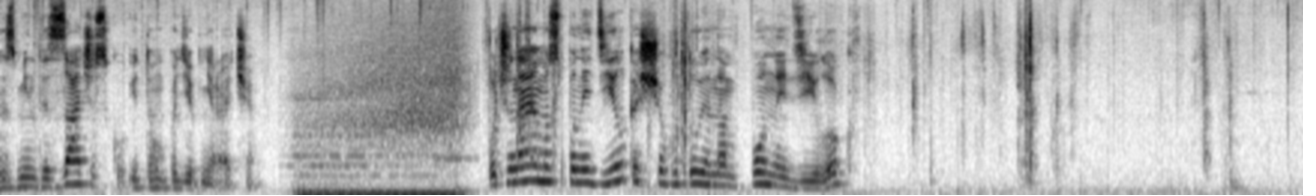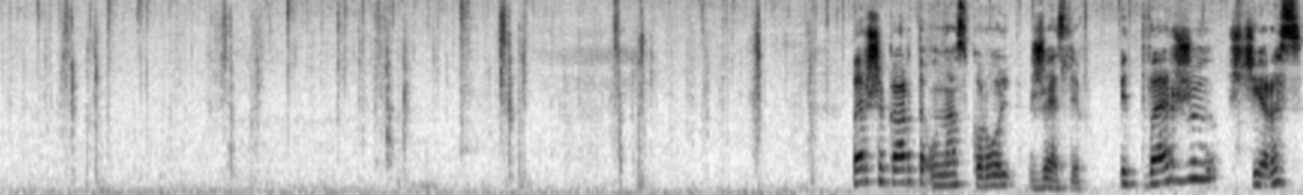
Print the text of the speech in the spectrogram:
змінити зачіску і тому подібні речі. Починаємо з понеділка, що готує нам понеділок. Перша карта у нас король жезлів. Підтверджую ще раз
